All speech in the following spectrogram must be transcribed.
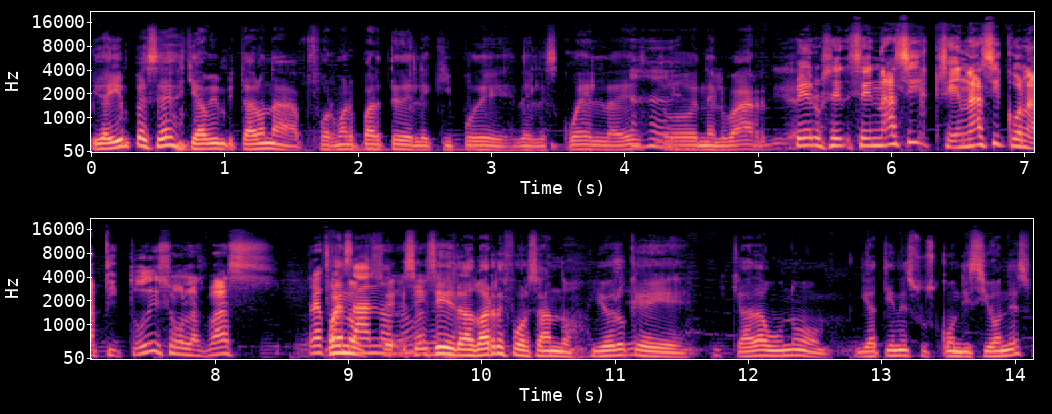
y de ahí empecé, ya me invitaron a formar parte del equipo de, de la escuela, esto, en el bar. Pero se, se, nace, se nace con aptitudes o las vas... Reforzando, Bueno, ¿no? sí, sí, las va reforzando. Yo creo que cada uno ya tiene sus condiciones,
